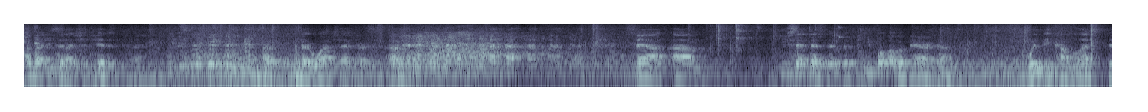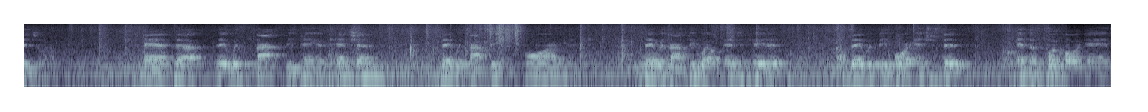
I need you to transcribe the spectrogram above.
Somebody said I should hit it. You better watch that person. Okay. now, um, he said that the, the people of America would become less vigilant. And uh, they would not be paying attention. They would not be informed. They would not be well educated. They would be more interested in the football game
